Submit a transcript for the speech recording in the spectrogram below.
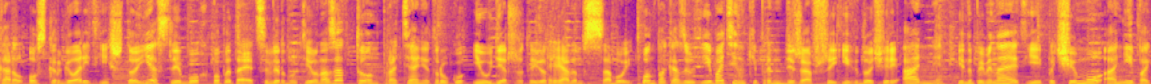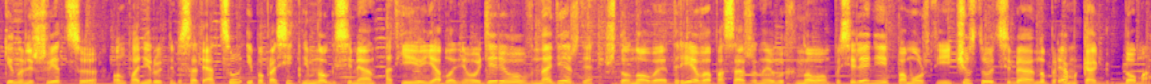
Карл Оскар говорит ей, что если Бог попытается вернуть ее назад, то он протянет руку и удержит ее рядом с собой. Он показывает ей ботинки, принадлежавшие их дочери Анне, и напоминает ей, почему они покинули Швецию. Он планирует написать отцу и попросить немного семян от ее яблоневого дерева в надежде, что новое древо, посаженное в их новом поселении, поможет ей чувствовать себя, ну прямо как дома.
